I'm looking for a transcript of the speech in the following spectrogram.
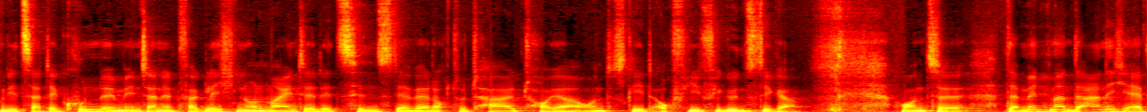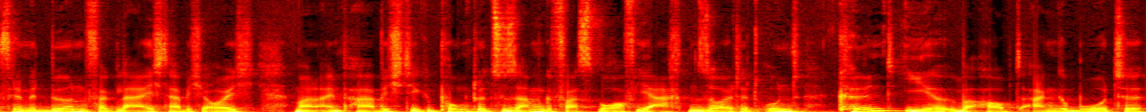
Und jetzt hat der Kunde im Internet verglichen und meinte, der Zins, der wäre doch total teuer und es geht auch viel, viel günstiger. Und äh, damit man da nicht Äpfel mit Birnen vergleicht, habe ich euch mal ein paar wichtige Punkte zusammengefasst, worauf ihr achten solltet und könnt ihr überhaupt Angebote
